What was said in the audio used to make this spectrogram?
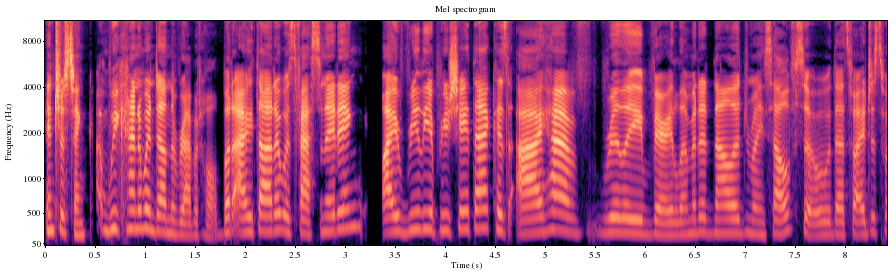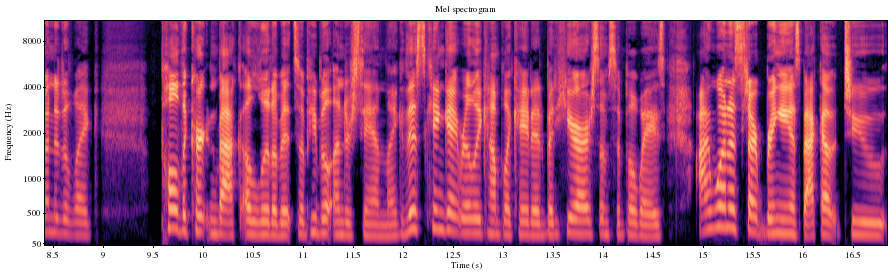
Interesting. Uh, we kind of went down the rabbit hole, but I thought it was fascinating. I really appreciate that because I have really very limited knowledge myself. So that's why I just wanted to like pull the curtain back a little bit so people understand like this can get really complicated but here are some simple ways. I want to start bringing us back out to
